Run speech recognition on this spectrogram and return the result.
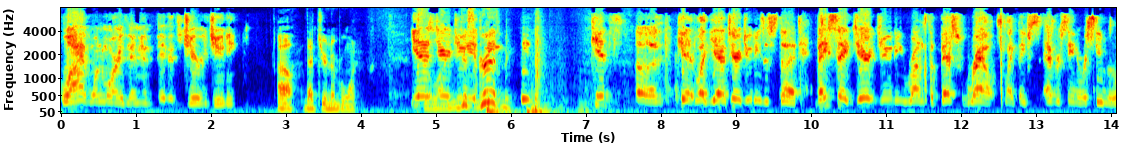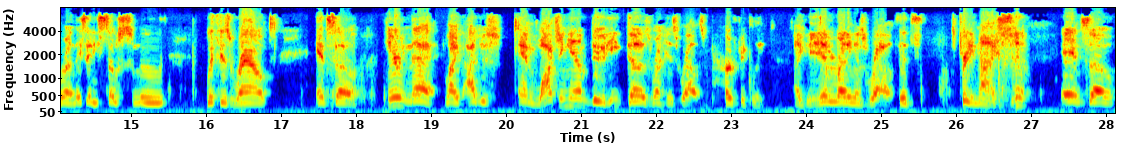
Well, I have one more, and it's Jerry Jeudy. Oh, that's your number one. Yeah, So, Jerry Jeudy. disagree with me. Kids, uh, kid, like yeah, Jerry Jeudy's a stud. They say Jerry Jeudy runs the best routes like they've ever seen a receiver run. They said he's so smooth with his routes, and so hearing that, like I just and watching him, dude, he does run his routes perfectly. Like him running his routes, it's it's pretty nice. and so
